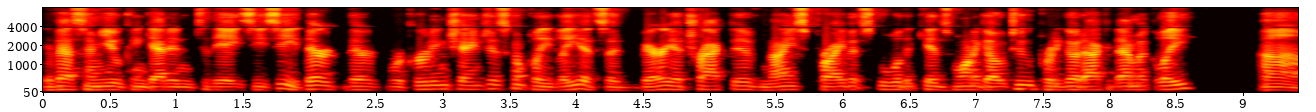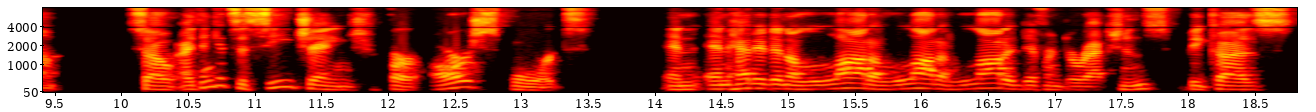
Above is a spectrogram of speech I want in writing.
if SMU can get into the ACC. Their their recruiting changes completely. It's a very attractive, nice private school that kids want to go to, pretty good academically. Um, so I think it's a sea change for our sport and and headed in a lot, a lot, a lot of different directions because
